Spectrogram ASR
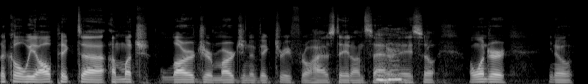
Nicole, we all picked uh, a much larger margin of victory for Ohio State on Saturday. So I wonder, you know,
